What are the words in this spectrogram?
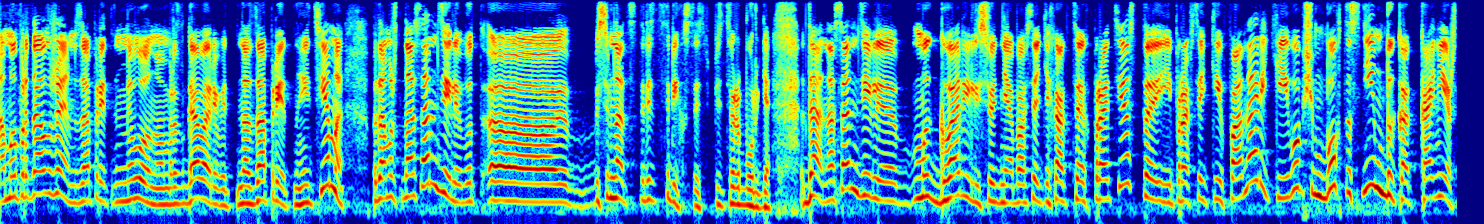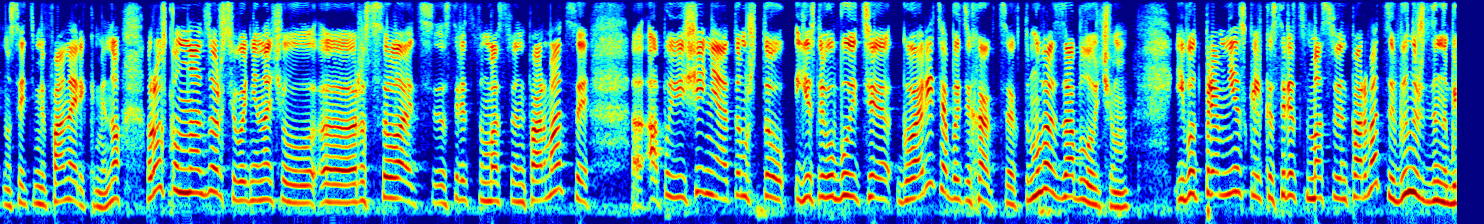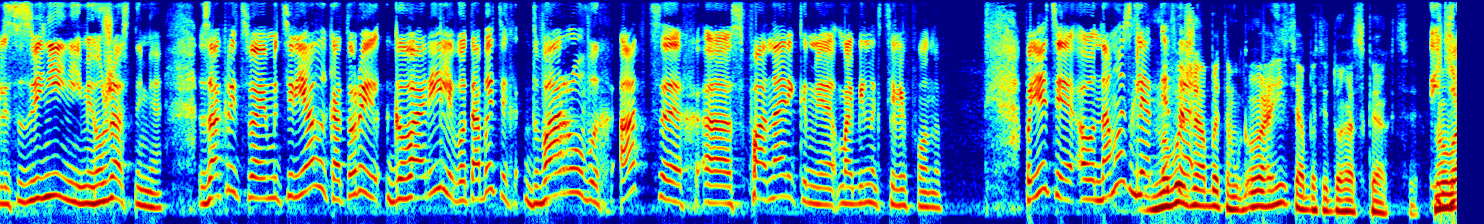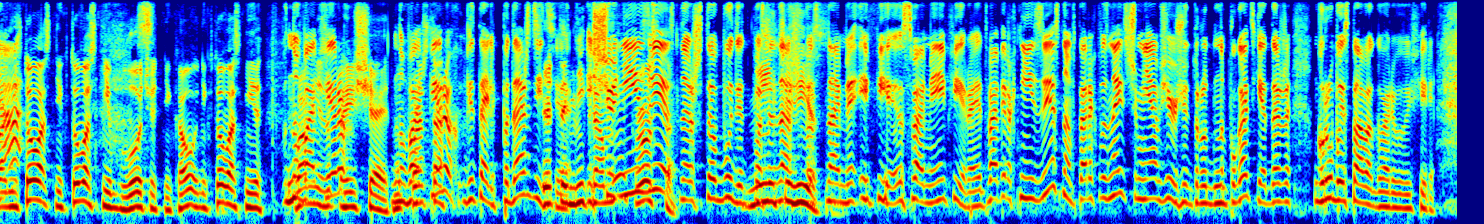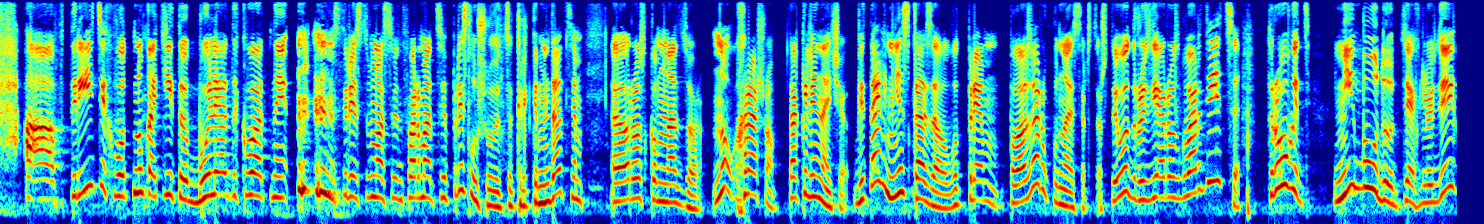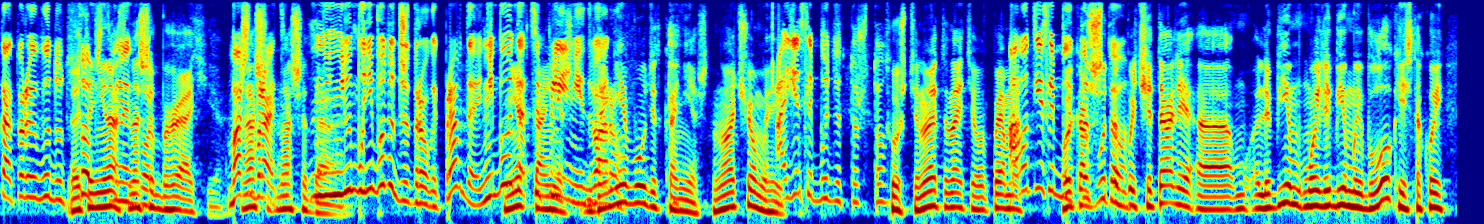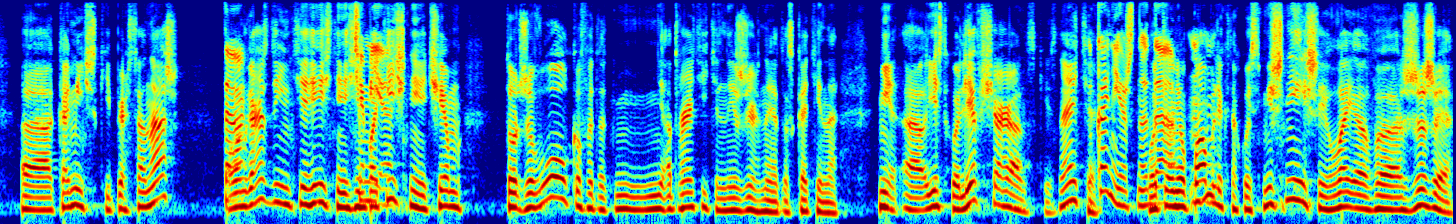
А мы продолжаем с запретным Милоновым разговаривать на запретные темы, потому что на самом деле, вот э, 17.33, кстати, в Петербурге, да, на самом деле мы говорили сегодня обо всяких акциях протеста и про всякие фонарики, и, в общем, бог-то с ним бы, как, конечно, с этими фонариками, но Роскомнадзор сегодня начал э, рассылать средства массовой информации э, оповещение о том, что если вы будете говорить об этих акциях, то мы вас заблочим. И вот прям несколько средств массовой информации вынуждены были с извинениями ужасными закрыть свои материалы, которые говорили вот об этих дворовых акциях э, с фонариками мобильных телефонов. Понимаете, а, на мой взгляд, Но это... вы же об этом говорите, об этой дурацкой акции. Ну, Я- никто, вас, никто вас не блочит, никого, никто вас не, Ну, вам не запрещает. ну, просто во-первых, Виталий, подождите. это Еще неизвестно, что будет после нашего с, нами эфи- с вами эфира. Это, во-первых, неизвестно. Во-вторых, вы знаете, что меня вообще очень трудно напугать. Я даже грубые слова говорю в эфире. А в-третьих, вот, ну, какие-то более адекватные средства массовой информации прислушиваются к рекомендациям э, Роскомнадзора. Ну, хорошо, так или иначе. Виталий мне сказал, вот прям положа руку на сердце, что его друзья-росгвардейцы трогать не будут тех людей, которые выйдут Это не собственный наши, наши братья. Ваши наши, братья. Наши, да. не, не будут же трогать, правда? Не будет Нет, оцеплений конечно. дворов. Да не будет, конечно. Ну о чем вы А если будет, то что? Слушайте, ну это, знаете, вы прямо... А вот если Вы будет, как то будто что? почитали э, любим, мой любимый блог, есть такой э, комический персонаж. Так. Он гораздо интереснее и Чем я. симпатичнее, чем тот же Волков, этот отвратительный, жирный эта скотина. Нет, э, есть такой Лев Щаранский, знаете? Конечно, вот да. у него паблик такой смешнейший в, в ЖЖ.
